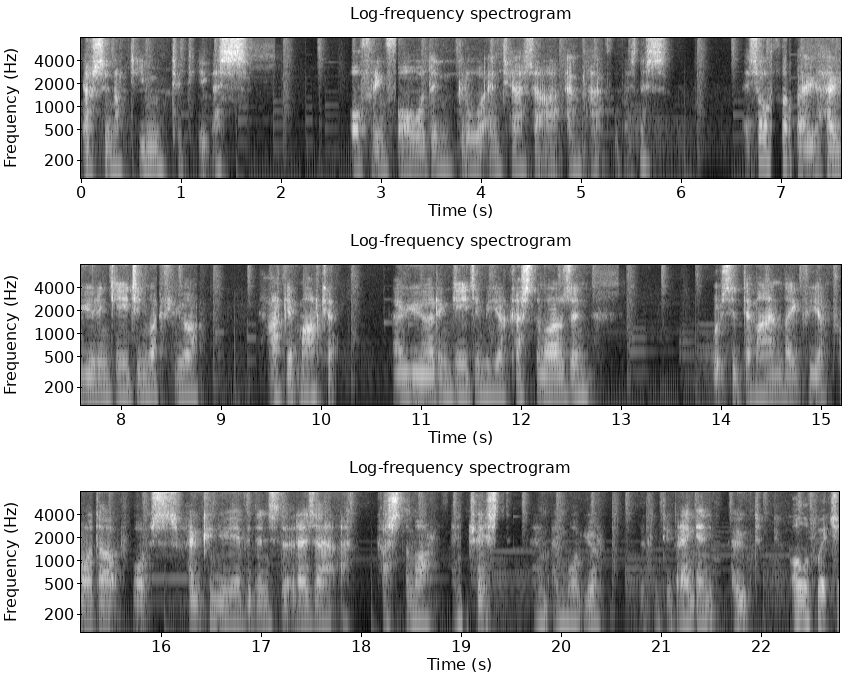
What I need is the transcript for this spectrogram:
person or team to take this offering forward and grow it into a sort of impactful business? It's also about how you're engaging with your target market, how mm. you are engaging with your customers and what's the demand like for your product, what's how can you evidence that there is a, a customer interest in, in, what you're looking to bring in out. All of which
